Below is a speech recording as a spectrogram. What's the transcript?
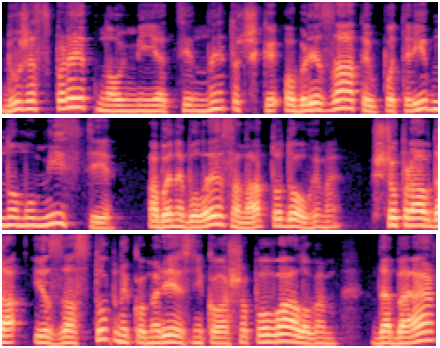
дуже спритно вміє ці ниточки обрізати в потрібному місці, аби не були занадто довгими. Щоправда, із заступником Резнікова Шаповаловим ДБР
